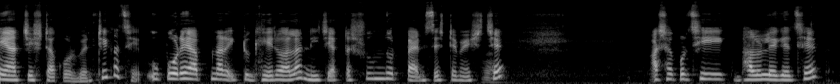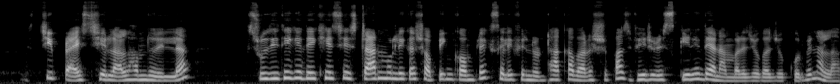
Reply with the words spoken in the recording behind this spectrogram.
নেয়ার চেষ্টা করবেন। ঠিক আছে? উপরে আপনার একটু ঘেরওয়ালা নিচে একটা সুন্দর প্যান্ট সিস্টেম এসছে। আশা করছি ভালো লেগেছে। চিপ প্রাইস ছিল, আলহামদুলিল্লাহ। শ্রুতি থেকে দেখিয়েছে, star Mallika shopping complex elephant road, Dhaka, বারোশো পাঁচ। ভিডিওর স্ক্রিনে দেওয়া নাম্বারে যোগাযোগ করবেন। আল্লাহ।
